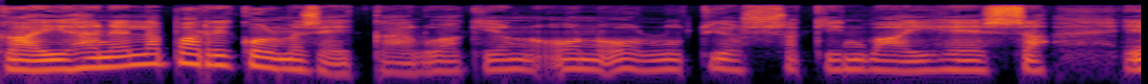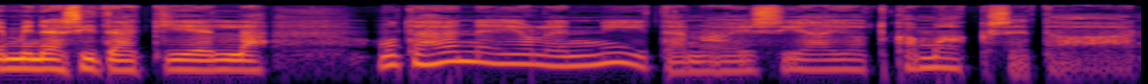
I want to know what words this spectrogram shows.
Kai hänellä pari-kolme seikkailuakin on ollut jossakin vaiheessa, en minä sitä kiellä, mutta hän ei ole niitä naisia, jotka maksetaan.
